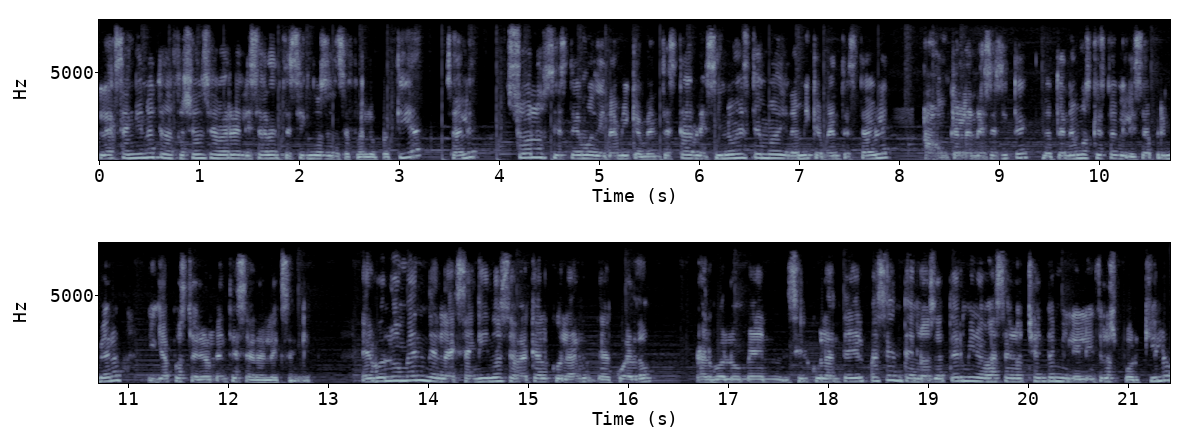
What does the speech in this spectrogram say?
La transfusión se va a realizar ante signos de encefalopatía, ¿sale? Solo si esté hemodinámicamente estable. Si no esté hemodinámicamente estable, aunque la necesite, lo tenemos que estabilizar primero y ya posteriormente se hará la exsanguina. El volumen del exsanguino se va a calcular de acuerdo al volumen circulante del paciente. En los de término va a ser 80 mililitros por kilo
